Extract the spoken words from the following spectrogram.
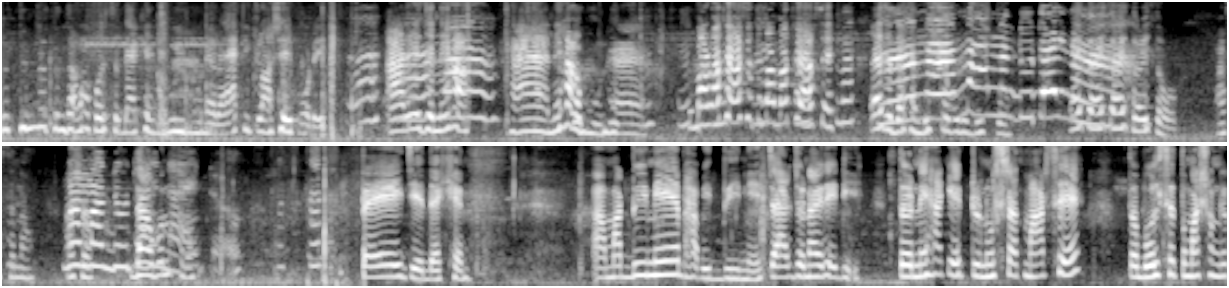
নতুন নতুন জামা পড়ছে দেখেন দুই বোনেরা একই ক্লাসেই পড়ে। আর এই যে নেহা হ্যাঁ নেহা বোন হ্যাঁ। তোমার মাথায় আছে তোমার মাথায় আছে। এই যে দেখেন দুষ্ট বুড়ি দুষ্ট। এই তো এই তো এই তো এই তো। আছে না আসো। দাও বন্ধু তো। এই যে দেখেন আমার দুই মেয়ে ভাবির দুই মেয়ে চারজনায় রেডি তো নেহাকে একটু নুসরাত মারছে তো বলছে তোমার সঙ্গে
